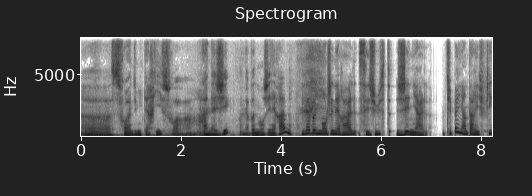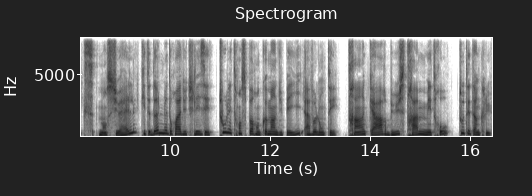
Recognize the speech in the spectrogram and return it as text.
Euh, soit un demi-tarif, soit un AG, un abonnement général. L'abonnement général, c'est juste génial. Tu payes un tarif fixe mensuel qui te donne le droit d'utiliser tous les transports en commun du pays à volonté. Train, car, bus, tram, métro, tout est inclus.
